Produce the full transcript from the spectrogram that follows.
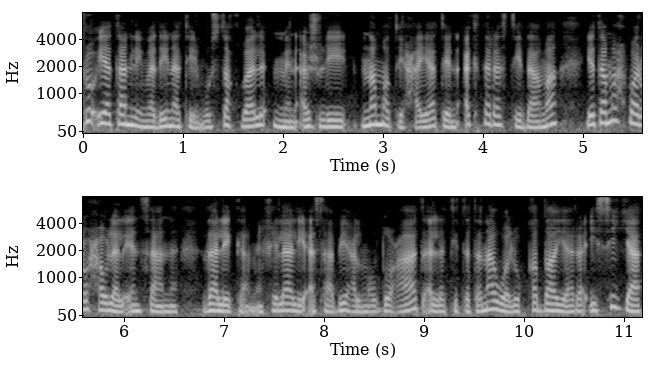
رؤية لمدينة المستقبل من أجل نمط حياة أكثر استدامة يتمحور حول الإنسان. ذلك من خلال أسابيع الموضوعات التي تتناول قضايا رئيسية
